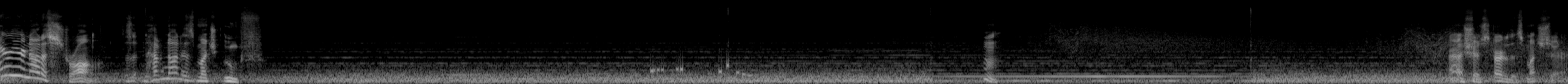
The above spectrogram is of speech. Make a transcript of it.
Terrier not as strong? Does it have not as much oomph? Hmm. Ah, I should have started this much sooner.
